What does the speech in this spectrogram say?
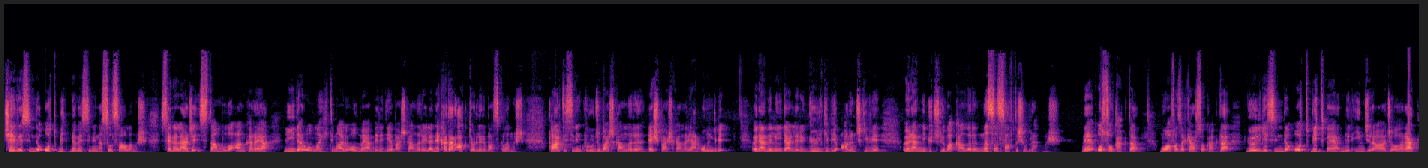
Çevresinde ot bitmemesini nasıl sağlamış? Senelerce İstanbul'a, Ankara'ya lider olma ihtimali olmayan belediye başkanlarıyla ne kadar aktörleri baskılamış? Partisinin kurucu başkanları, eş başkanları yani onun gibi önemli liderleri Gül gibi, Arınç gibi önemli güçlü bakanları nasıl saf dışı bırakmış? Ve o sokakta, muhafazakar sokakta gölgesinde ot bitmeyen bir incir ağacı olarak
